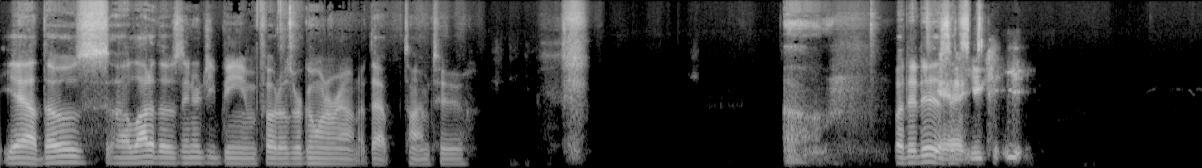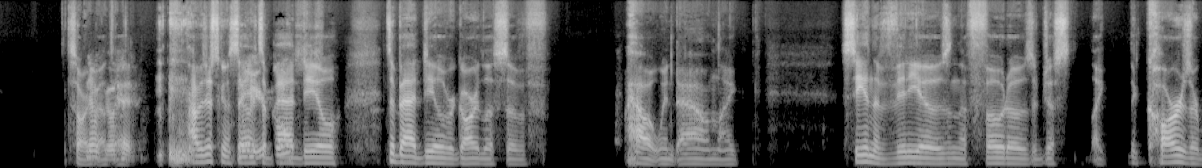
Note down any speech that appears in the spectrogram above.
Yeah, those a lot of those energy beam photos were going around at that time too. Um, but it is yeah, you, ca- you Sorry no, about go that. ahead. I was just gonna say No, it's a you're bad deal. It's a bad deal regardless of how it went down. Like seeing the videos and the photos of just like the cars are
